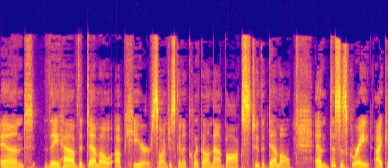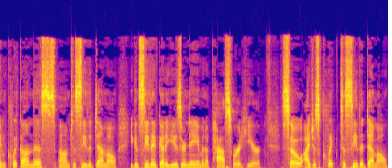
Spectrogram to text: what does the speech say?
and they have the demo up here. So I'm just going to click on that box to the demo. And this is great. I can click on this um, to see the demo. You can see they've got a username and a password here. So I just click to see the demo.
